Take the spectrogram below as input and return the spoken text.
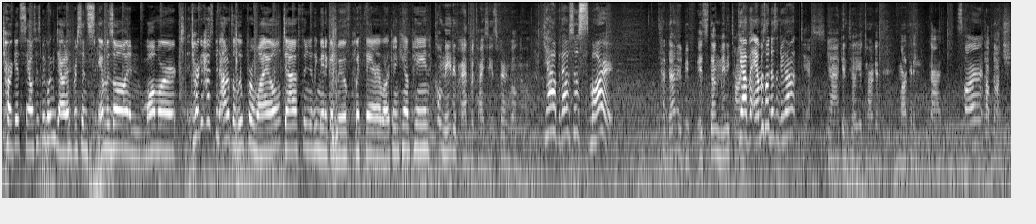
Target sales has been going down ever since Amazon and Walmart. Target has been out of the loop for a while. Definitely made a good move with their marketing campaign. Called native advertising, it's very well known. Yeah, but that was so smart. It's had done it before. It's done many times. Yeah, but Amazon doesn't do that? Yes. Yeah, I can tell you target marketing guy. Smart. Top notch.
